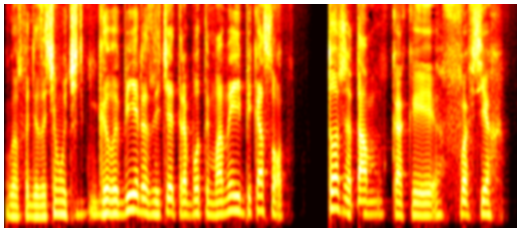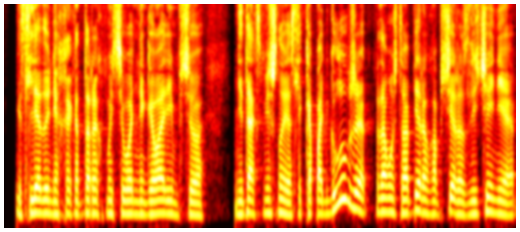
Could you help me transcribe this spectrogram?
Господи, зачем учить голубей различать работы Мане и Пикассо? Тоже там, как и во всех исследованиях, о которых мы сегодня говорим, все не так смешно, если копать глубже, потому что, во-первых, вообще развлечение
